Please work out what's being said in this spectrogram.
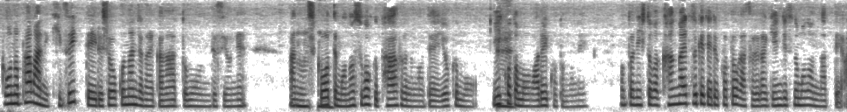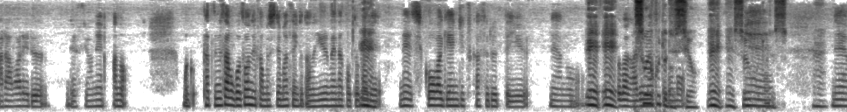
考のパワーに気づいている証拠なんじゃないかなと思うんですよね。あの、うんうん思考ってものすごくパワフルなので、良くも、いいことも悪いこともね、本当に人が考え続けていることが、それが現実のものになって現れるんですよね。あの、まあ、辰巳さんもご存知かもしれませんけど、あの、有名な言葉で、ね、思考は現実化するっていう、ね、あの、ええ、ええ言葉がありますけどもそういうことですよ。ええ、ええ、そういうことです。ね、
